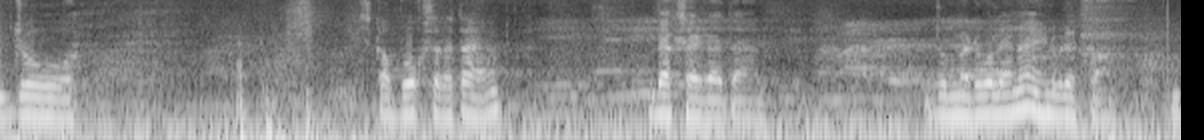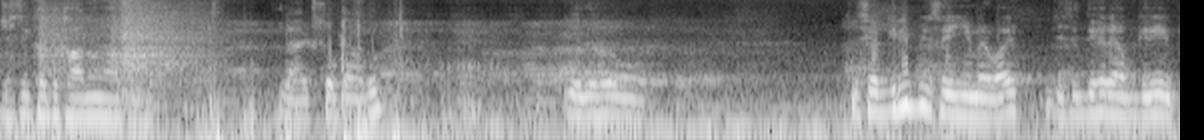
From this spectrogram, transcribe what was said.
जो इसका बॉक्स रहता है बैक साइड रहता है, जो मेडवल है ना हैंड ब्रेक का, जैसे कि दिखा दूँ यहाँ पे लाइट करा दूँ, ये देखो, इसका ग्रिप भी सही है मेरे भाई, जैसे दिख रहे हैं आप ग्रिप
